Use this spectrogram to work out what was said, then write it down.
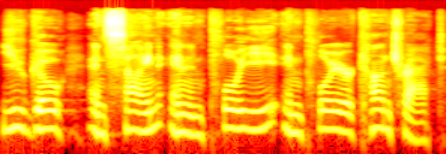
you go and sign an employee employer contract.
